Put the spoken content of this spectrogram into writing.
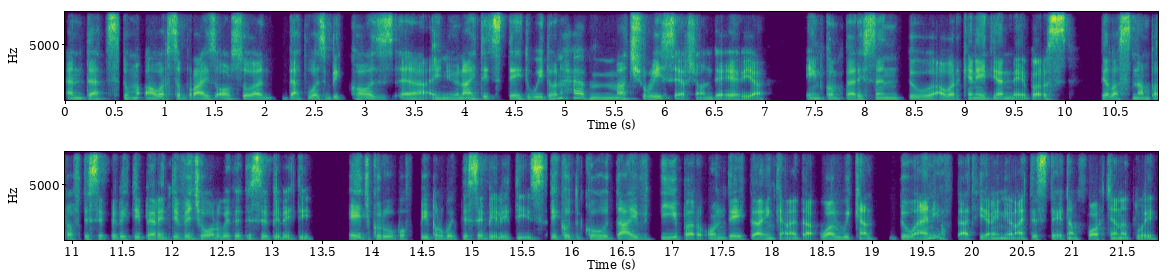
And that's to our surprise also. And that was because uh, in United States, we don't have much research on the area in comparison to our Canadian neighbors. Tell us number of disability per individual with a disability, age group of people with disabilities. They could go dive deeper on data in Canada. While we can't do any of that here in United States, unfortunately.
